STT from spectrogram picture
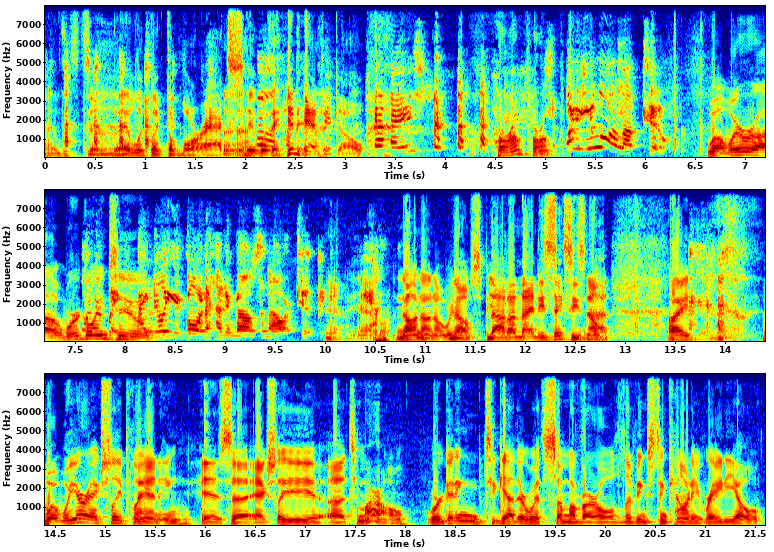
it, was- it looked like the Lorax. It was it had to go. Guys, Harump, harump. what are you all up to? Well, we're uh, we're going Wait, to. I know you're going 100 miles an hour too. Yeah. Yeah. No, no, no. We No, don't speak. not on 96. He's No. not. All right. what we are actually planning is uh, actually uh, tomorrow. We're getting together with some of our old Livingston County Radio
